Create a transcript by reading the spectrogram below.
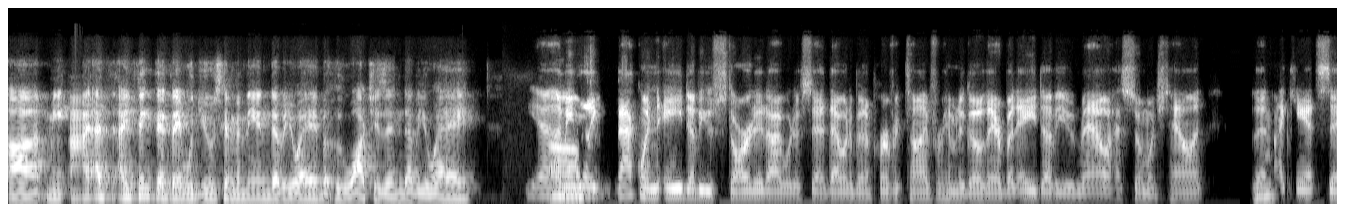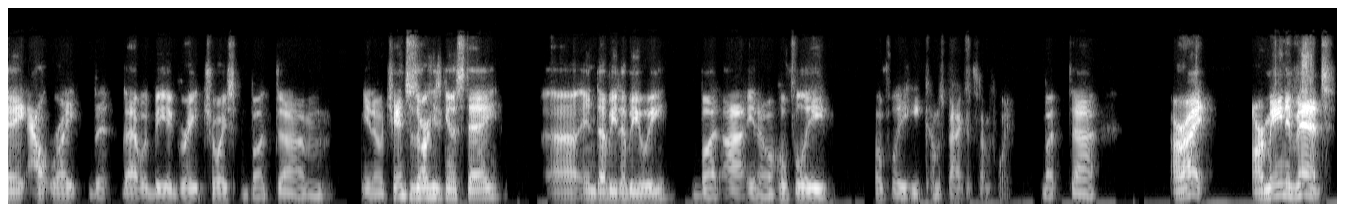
Uh, I mean, I I think that they would use him in the NWA, but who watches NWA? Yeah, I mean, um, like back when AEW started, I would have said that would have been a perfect time for him to go there. But AEW now has so much talent that mm. I can't say outright that that would be a great choice. But um, you know, chances are he's going to stay uh, in WWE. But uh, you know, hopefully, hopefully he comes back at some point. But uh, all right, our main event,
